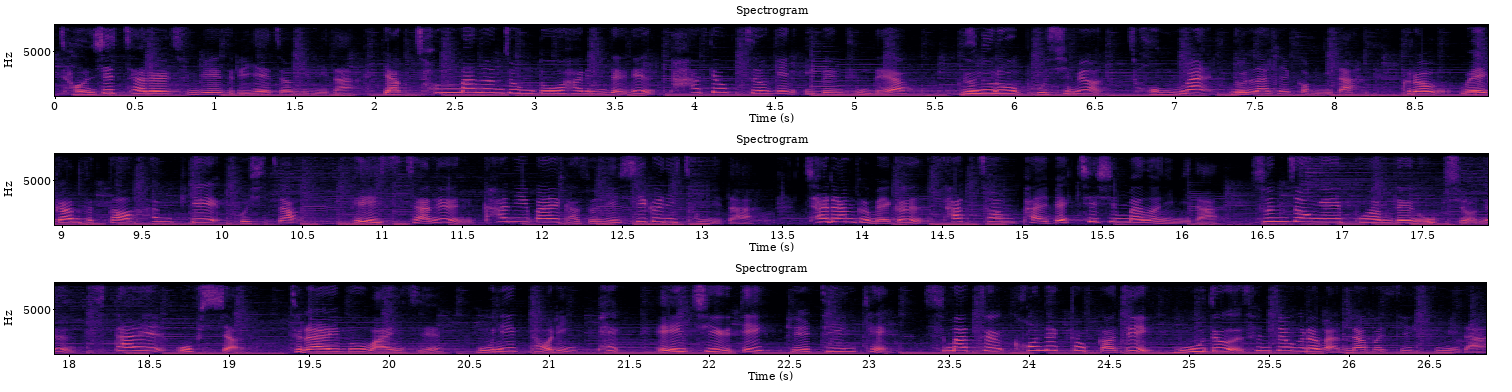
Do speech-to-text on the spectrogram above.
전시차를 준비해 드릴 예정입니다. 약 천만 원 정도 할인되는 파격적인 이벤트인데요. 눈으로 보시면 정말 놀라실 겁니다. 그럼 외관부터 함께 보시죠. 베이스 차는 카니발 가솔린 시그니처입니다. 차량 금액은 4,870만 원입니다. 순정에 포함된 옵션은 스타일 옵션, 드라이브 와이즈, 모니터링 팩, HUD, 빌트인 캠, 스마트 커넥터까지 모두 순정으로 만나볼 수 있습니다.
